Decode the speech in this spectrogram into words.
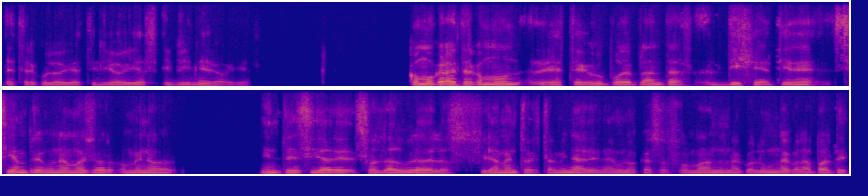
esterculoides, tilioides y vineroides. Como carácter común de este grupo de plantas, dije tiene siempre una mayor o menor intensidad de soldadura de los filamentos estaminales, en algunos casos formando una columna con la parte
